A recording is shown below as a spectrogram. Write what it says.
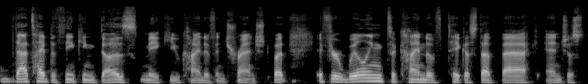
that type of thinking does make you kind of entrenched. But if you're willing to kind of take a step back and just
